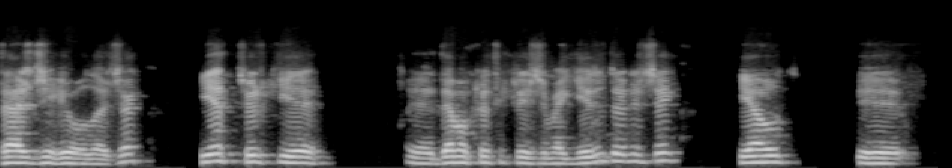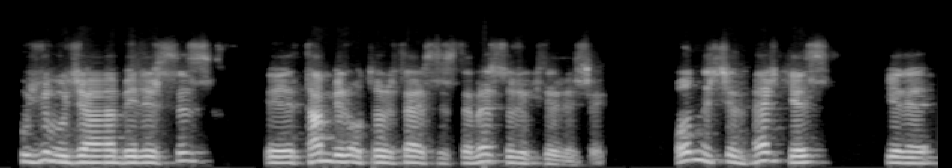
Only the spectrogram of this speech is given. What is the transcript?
tercihi olacak. Ya Türkiye e, demokratik rejime geri dönecek yahut e, ucu bucağı belirsiz e, tam bir otoriter sisteme sürüklenecek. Onun için herkes yine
